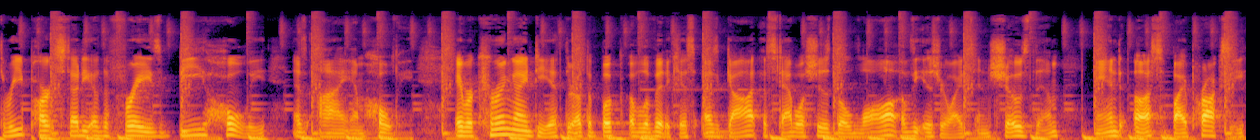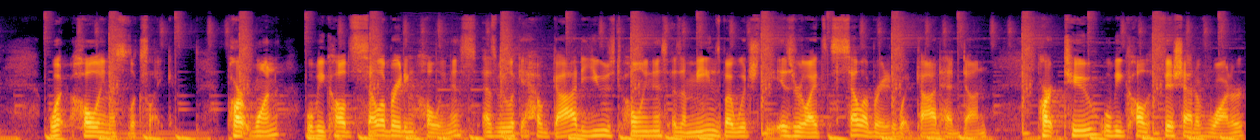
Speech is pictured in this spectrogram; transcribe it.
three part study of the phrase, Be holy as I am holy, a recurring idea throughout the book of Leviticus as God establishes the law of the Israelites and shows them, and us by proxy, what holiness looks like. Part 1 will be called Celebrating Holiness as we look at how God used holiness as a means by which the Israelites celebrated what God had done. Part 2 will be called Fish Out of Water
